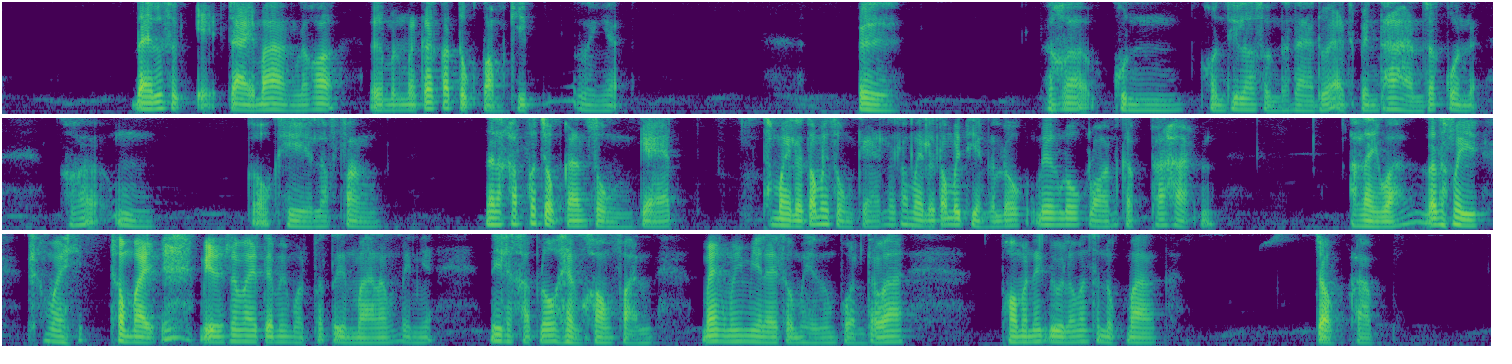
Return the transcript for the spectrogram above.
ได้รู้สึกเอะใจบ้าง แล้วก็เออมันมันก็กระตุกต่อมคิดอะไรเงี้ยเออแล้วก็คุณคนที่เราสนทนาด้วยอาจจะเป็นทหารสักคนอะเขาก็อืมก็โอเครับฟังนั่นแหละครับก็จบการส่งแก๊สทำไมเราต้องไปส่งแก๊สแล้วทำไมเราต้องไปเถียงกันโลกเรื่องโลกร้อนกับทหาร อะไรวะ แล้วทำไมทำไมทำไม มีแต่ทำไมเต็มไปหมดพอตื่นมาแล้วมันเป็นเงี้ย นี่แหละครับโลกแห่งความฝัน แม่งไม่มีอะไรสมเหตุสมผล แต่ว่าพอมานึกดูแล้วมันสนุกมาก จบครับ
